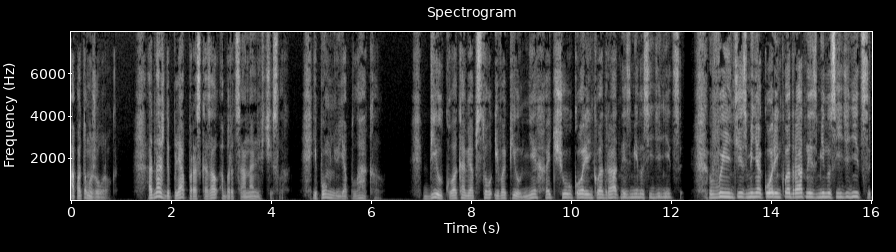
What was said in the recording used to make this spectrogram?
а потом уже урок. Однажды Пляпа рассказал об иррациональных числах. И помню, я плакал. Бил кулаками об стол и вопил. «Не хочу корень квадратный из минус единицы! Выньте из меня корень квадратный из минус единицы!»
